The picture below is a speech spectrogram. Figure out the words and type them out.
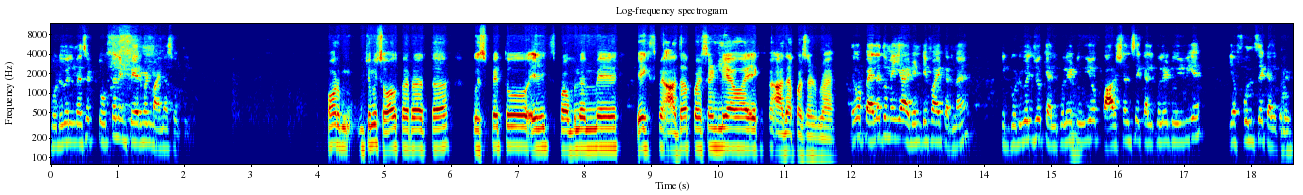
गुडविल में से टोटल इंपेयरमेंट माइनस होती है। और जो मैं सॉल्व कर रहा था उस पे तो एक प्रॉब्लम में एक इसमें आधा परसेंट लिया हुआ है एक इसमें आधा परसेंट रहा है। देखो पहले तुम्हें ये आइडेंटिफाई करना है कि गुडविल जो कैलकुलेट हम्म। हुई है वो पार्शियल से कैलकुलेट हुई हुई है या फुल से कैलकुलेट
